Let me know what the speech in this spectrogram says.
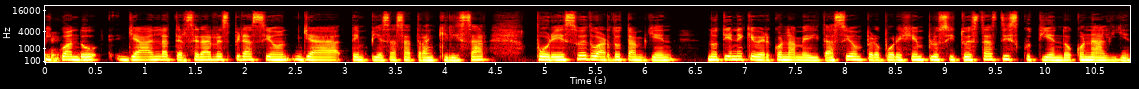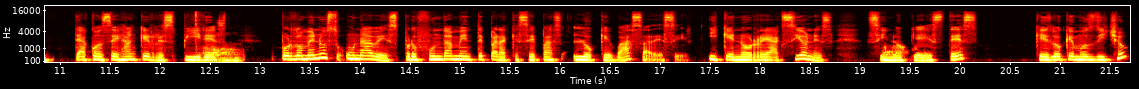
Y cuando ya en la tercera respiración ya te empiezas a tranquilizar. Por eso, Eduardo, también no tiene que ver con la meditación, pero por ejemplo, si tú estás discutiendo con alguien, te aconsejan que respires Oh, por lo menos una vez profundamente para que sepas lo que vas a decir y que no reacciones, sino que estés, ¿qué es lo que hemos dicho?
